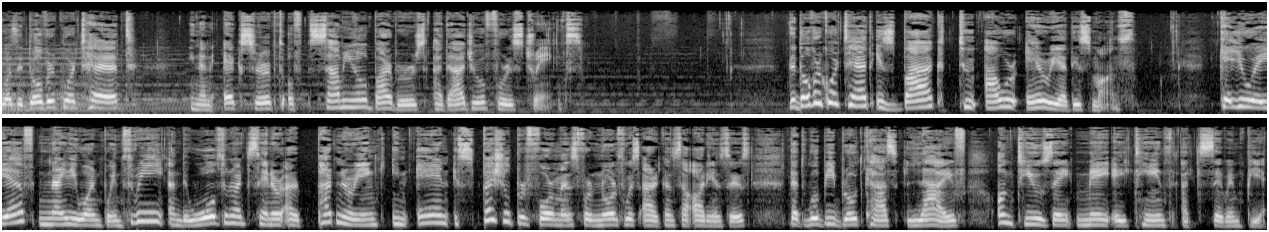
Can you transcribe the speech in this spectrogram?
Was the Dover Quartet in an excerpt of Samuel Barber's Adagio for Strings. The Dover Quartet is back to our area this month. KUAF 91.3 and the Walton Arts Center are partnering in an special performance for Northwest Arkansas audiences that will be broadcast live on Tuesday, May 18th at 7 p.m.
